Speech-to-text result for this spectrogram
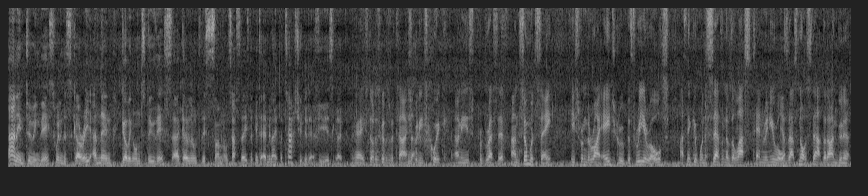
And in doing this, winning the Scurry and then going on to do this, uh, going on to this assignment on Saturdays, looking to emulate Battaash, who did it a few years ago. Yeah, he's not as good as Battaash, no. but he's quick and he's progressive. And some would say he's from the right age group. The three-year-olds, I think, have won seven of the last ten renewals. Yep. That's not a stat that I'm going to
